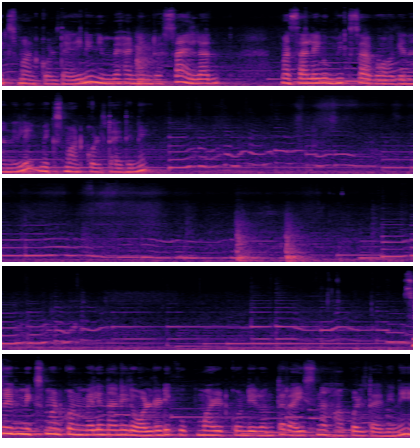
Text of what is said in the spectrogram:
ಮಿಕ್ಸ್ ಮಾಡ್ಕೊಳ್ತಾ ಇದ್ದೀನಿ. ನಿಂಬೆ ಹಣ್ಣಿನ ರಸ ಎಲ್ಲ ಮಸಾಲೆಗೂ ಮಿಕ್ಸ್ ಆಗೋ ಹಾಗೆ ನಾನಿಲ್ಲಿ ಮಿಕ್ಸ್ ಮಾಡ್ಕೊಳ್ತಾ ಇದ್ದೀನಿ. ಸೊ ಇದು ಮಿಕ್ಸ್ ಮಾಡ್ಕೊಂಡ್ಮೇಲೆ ನಾನಿಲ್ಲಿ ಆಲ್ರೆಡಿ ಕುಕ್ ಮಾಡಿಟ್ಕೊಂಡಿರೋಂಥ ರೈಸ್ನ ಹಾಕ್ಕೊಳ್ತಾ ಇದ್ದೀನಿ.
